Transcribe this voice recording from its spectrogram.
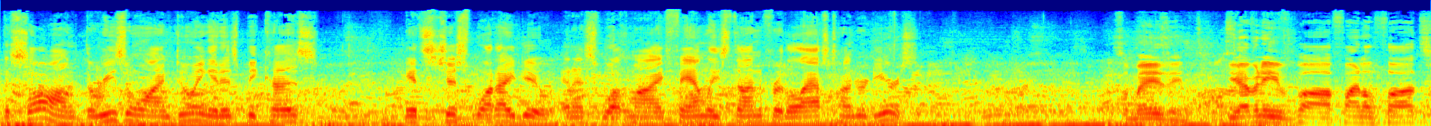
the song, the reason why I'm doing it is because it's just what I do, and it's what my family's done for the last hundred years. It's amazing. Do you have any uh, final thoughts?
